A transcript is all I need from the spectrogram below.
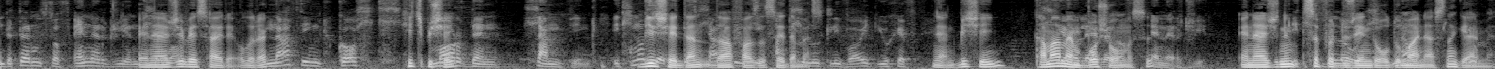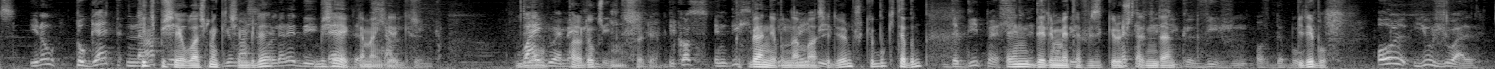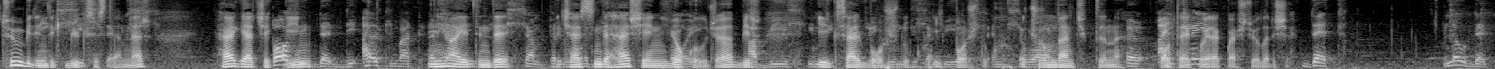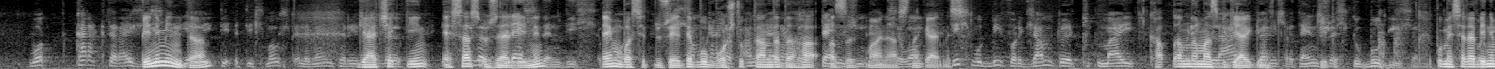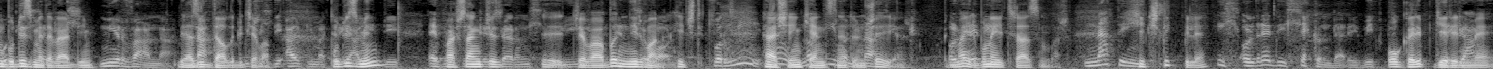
Enerji vesaire olarak hiçbir şey bir şeyden daha fazlası edemez. Yani bir şeyin tamamen boş olması enerjinin sıfır düzeyinde olduğu manasına gelmez. Hiçbir şeye ulaşmak için bile bir şey eklemen gerekir. Diyor. Paradoks bunu söylüyor. Ben niye bundan bahsediyorum? Çünkü bu kitabın en derin metafizik görüşlerinden biri bu. Tüm bilindik büyük sistemler her gerçekliğin nihayetinde içerisinde her şeyin yok olacağı bir ilksel boşluk, ilk boşluk, uçurumdan çıktığını ortaya koyarak başlıyorlar işe. Benim iddiam gerçekliğin esas özelliğinin en basit düzeyde bu boşluktan da daha azı manasına gelmesi. Katlanılamaz bir gerginlik gibi. Bu mesela benim Budizm'e de verdiğim biraz iddialı bir cevap. Budizmin başlangıç e, cevabı nirvana, hiçlik. Her şeyin kendisine döneceği yer. Benim hayır buna itirazım var. Hiçlik bile o garip gerilme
